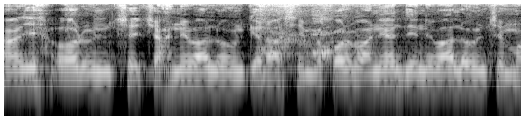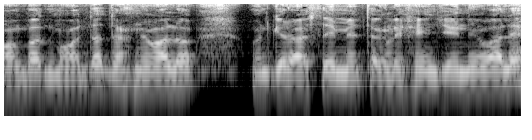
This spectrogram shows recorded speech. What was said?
ہاں جی اور ان سے چاہنے والوں، ان کے راستے میں قربانیاں دینے والوں، ان سے محبت معدت رکھنے والوں، ان کے راستے میں تکلیفیں جینے والے،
